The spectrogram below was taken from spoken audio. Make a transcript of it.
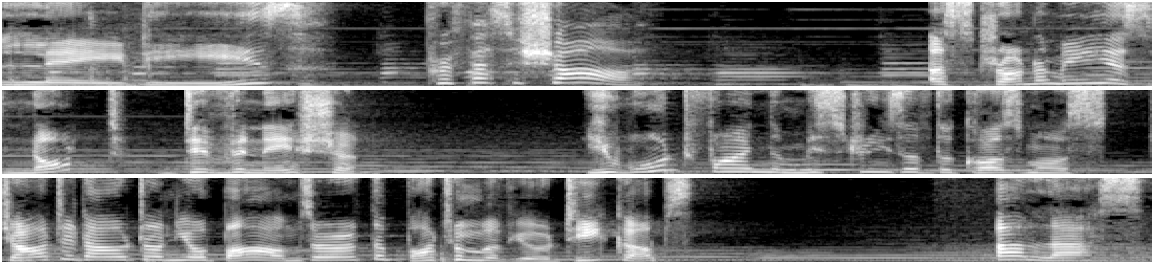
Ladies, Professor Shah, astronomy is not divination. You won't find the mysteries of the cosmos charted out on your palms or at the bottom of your teacups. Alas,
